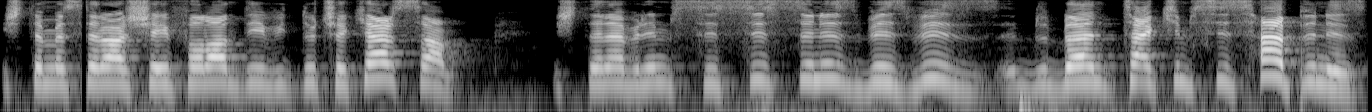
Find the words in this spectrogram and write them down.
işte mesela şey falan diye video çekersem işte ne bileyim siz sizsiniz biz biz. Ben tekim siz hepiniz.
